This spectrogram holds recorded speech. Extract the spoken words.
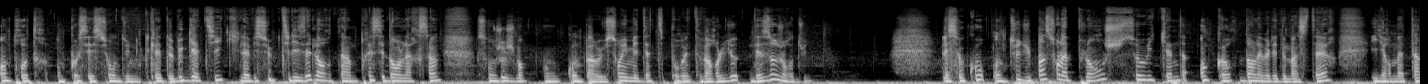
entre autres en possession d'une clé de Bugatti qu'il avait subtilisée lors d'un précédent larcin. Son jugement en comparution immédiate pourrait avoir lieu dès aujourd'hui. Les secours ont eu du pain sur la planche ce week-end encore dans la vallée de Münster. Hier matin,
